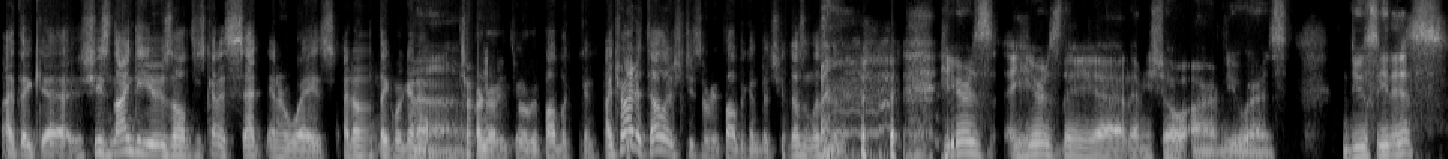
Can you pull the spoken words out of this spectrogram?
i think uh, she's 90 years old. She's kind of set in her ways. I don't think we're gonna uh, turn her into a republican. I try to tell her she's a republican but she doesn't listen to me. Here's here's the uh, let me show our viewers do you see this?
